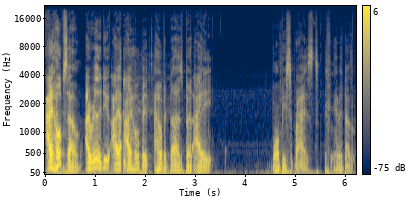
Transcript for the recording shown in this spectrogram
I hope so. I really do. I, I hope it. I hope it does. But I won't be surprised if it doesn't.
